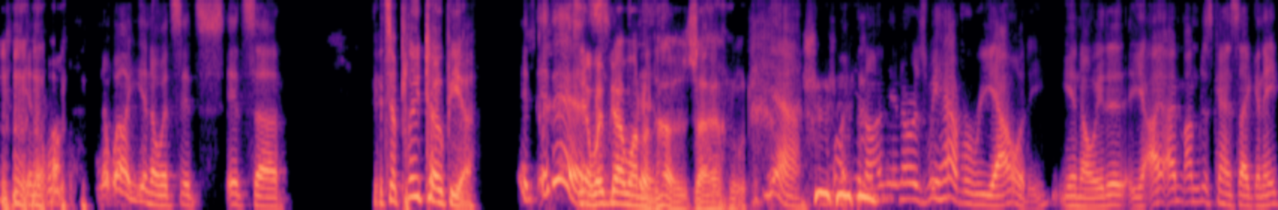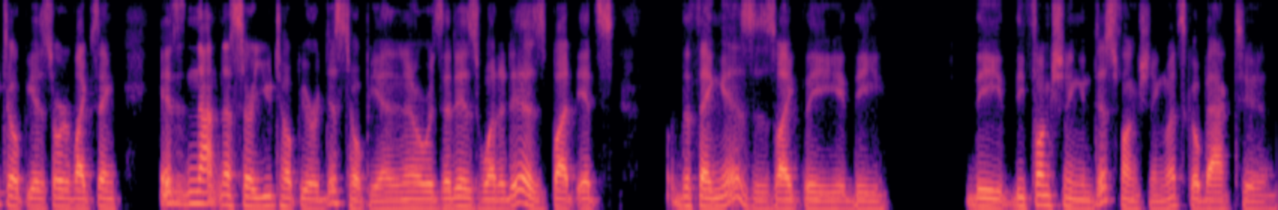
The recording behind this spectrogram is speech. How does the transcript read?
you know, well, no, well, you know, it's it's it's uh It's a plutopia. It, it is. Yeah, we've got one of those. Uh, Yeah. Well, you know, in other words, we have a reality. You know, it is. Yeah, I, I'm I'm just kind of like an atopia is sort of like saying it's not necessarily utopia or dystopia. In other words, it is what it is, but it's the thing is, is like the the the the functioning and dysfunctioning. Let's go back to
